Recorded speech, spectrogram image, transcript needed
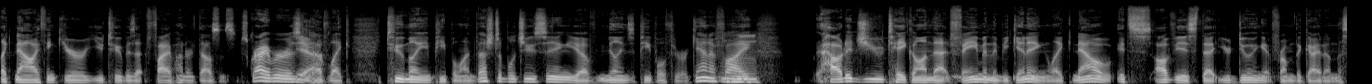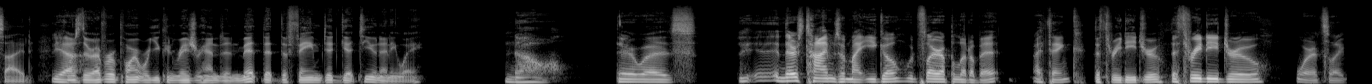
Like now, I think your YouTube is at 500,000 subscribers. Yeah. You have like 2 million people on vegetable juicing. You have millions of people through Organifi. Mm-hmm. How did you take on that fame in the beginning? Like now, it's obvious that you're doing it from the guide on the side. Yeah. Was there ever a point where you can raise your hand and admit that the fame did get to you in any way? No, there was, and there's times when my ego would flare up a little bit. I think The 3D Drew? the 3D Drew, where it's like,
